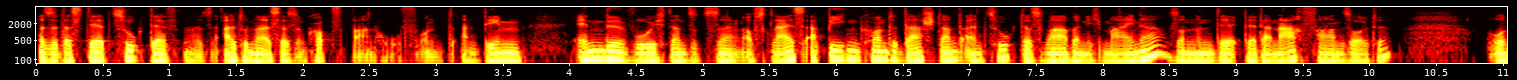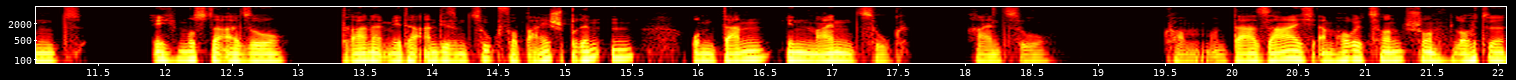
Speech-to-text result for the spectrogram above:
also dass der Zug, der also Altona ist ja so ein Kopfbahnhof und an dem Ende, wo ich dann sozusagen aufs Gleis abbiegen konnte, da stand ein Zug, das war aber nicht meiner, sondern der, der danach fahren sollte und ich musste also 300 Meter an diesem Zug vorbeisprinten, um dann in meinen Zug reinzukommen. Und da sah ich am Horizont schon Leute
